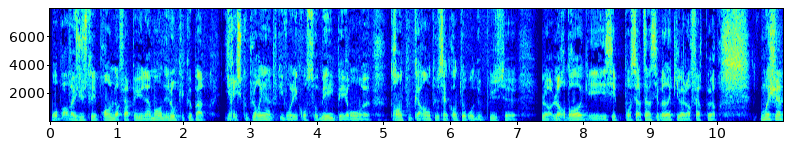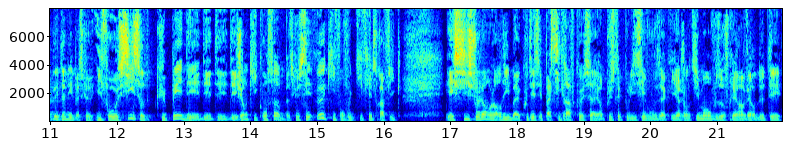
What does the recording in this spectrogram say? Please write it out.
bon, bah, on va juste les prendre, leur faire payer une amende, et donc, quelque part, ils risquent plus rien, puisqu'ils vont les consommer, ils paieront 30 euh, ou 40 ou 50 euros de plus euh, leur, drogue, et c'est pour certains, c'est pas ça qui va leur faire peur. Moi, je suis un peu étonné, parce qu'il faut aussi s'occuper des, des, des, gens qui consomment, parce que c'est eux qui font fructifier le trafic. Et si cela, on leur dit, bah écoutez, c'est pas si grave que ça, et en plus les policiers vont vous accueillir gentiment, vous offrir un verre de thé,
